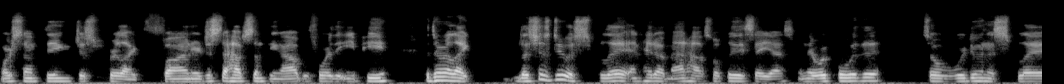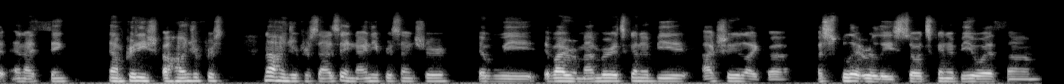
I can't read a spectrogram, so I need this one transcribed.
or something just for like fun or just to have something out before the EP. But then we're like, let's just do a split and hit up Madhouse. Hopefully they say yes, and they were cool with it. So we're doing a split, and I think I'm pretty hundred percent, not hundred percent. I'd say ninety percent sure. If we, if I remember, it's gonna be actually like a, a split release. So it's gonna be with um,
